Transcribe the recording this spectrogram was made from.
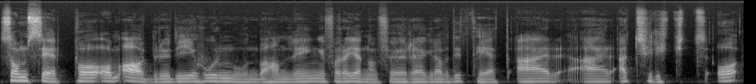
som ser på om avbrudd i hormonbehandling for å gjennomføre graviditet er, er, er trygt. Og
